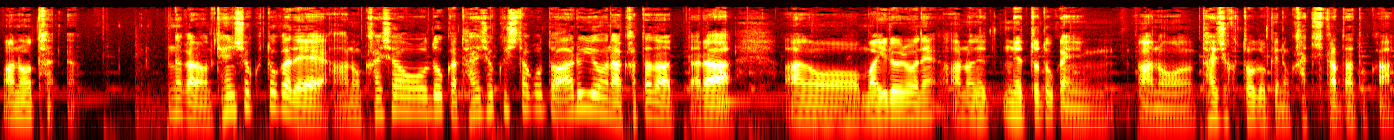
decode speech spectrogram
あのだから転職とかであの会社をどっか退職したことあるような方だったらあのまあいろいろねあのネットとかにあの退職届の書き方とか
